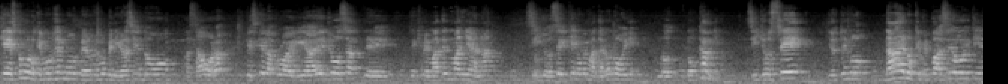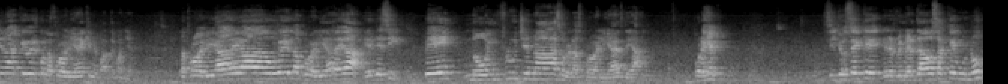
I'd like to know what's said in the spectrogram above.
que es como lo que hemos, hemos, venido haciendo hasta ahora, que es que la probabilidad de, yo, de, de, que me maten mañana, si yo sé que no me mataron hoy, no, no cambia. Si yo sé, yo tengo, nada de lo que me pase hoy tiene nada que ver con la probabilidad de que me mate mañana. La probabilidad de A o B es la probabilidad de A, es decir, B no influye nada sobre las probabilidades de A. Por ejemplo, si yo sé que en el primer dado saqué 1,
